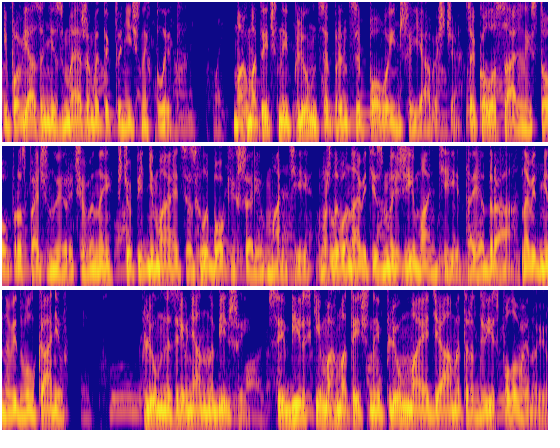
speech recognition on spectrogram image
і пов'язані з межами тектонічних плит. Магматичний плюм це принципово інше явище. Це колосальний стовп розпеченої речовини, що піднімається з глибоких шарів мантії, можливо, навіть із межі мантії та ядра, на відміну від вулканів. Плюм незрівнянно більший. Сибірський магматичний плюм має діаметр 2,5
